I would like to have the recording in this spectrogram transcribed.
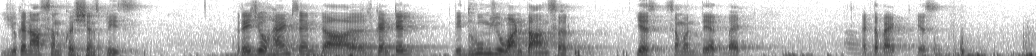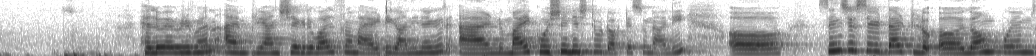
You can ask some questions, please. Raise your hands and uh, you can tell with whom you want the answer. Yes, someone there, back. At the back, yes. Hello everyone I am Priyanshi Agarwal from I I T Gandhinagar and my question is to doctor Sonali since you said that long poems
